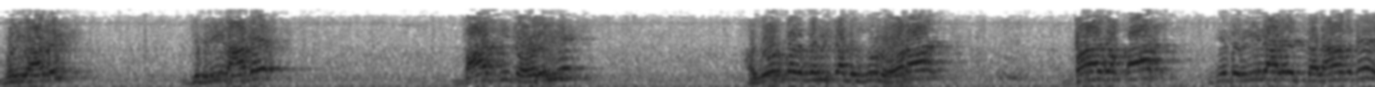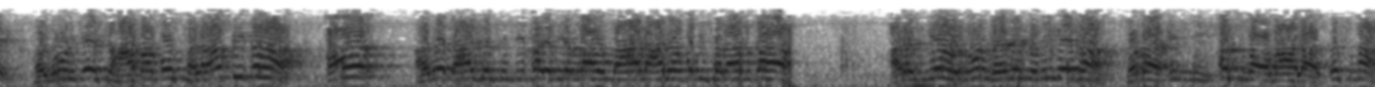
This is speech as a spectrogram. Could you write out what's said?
وہی آ گئی جبریل آ گئے۔ بات چیت ہو رہی ہے۔ حضور پر وہی کا نزول ہو رہا ہے۔ بعض اوقات جبریل علیہ السلام نے حضور کے صحابہ کو سلام بھی کہا اور حضرت عائشہ صدیقہ رضی اللہ تعالی عنہ کو بھی سلام کہا۔ عرض کیا، حضور میں نے تو نہیں دیکھا۔ فرما انی اسما مالا تسما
